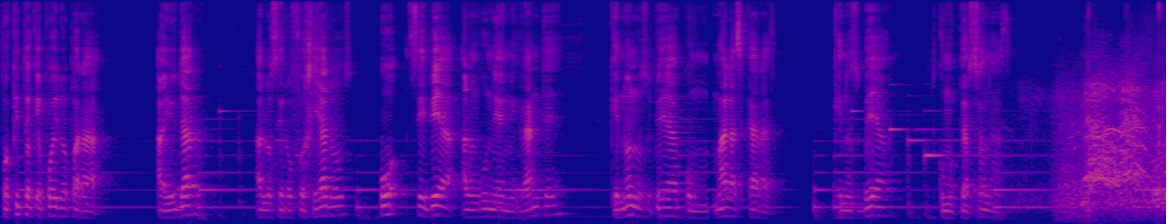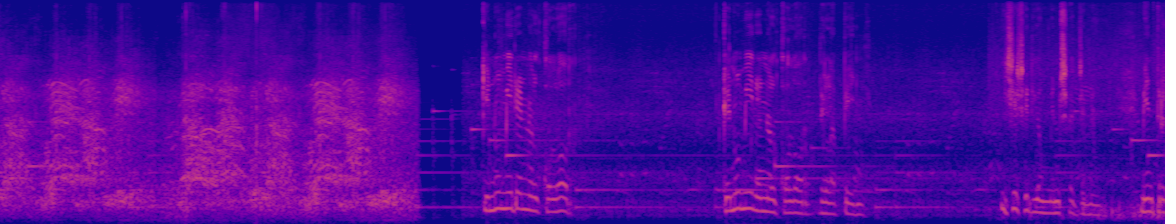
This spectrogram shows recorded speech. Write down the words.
poquito que puedo para ayudar a los refugiados o si vea algún emigrante que no nos vea con malas caras, que nos vea como personas. Que no miren el color, que no miren el color de la pell. I això seria un missatge meu. Mentre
